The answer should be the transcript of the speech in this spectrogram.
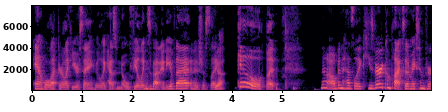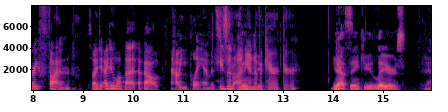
Hannibal Lecter, like you were saying, who like has no feelings about any of that, and it's just like Yeah. kill. But no, Alban has like he's very complex, and it makes him very fun. So I do, I do love that about how you play him. It's He's an fun. onion Thank of you. a character. Yeah, Yes. thank you. Layers. Yeah.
